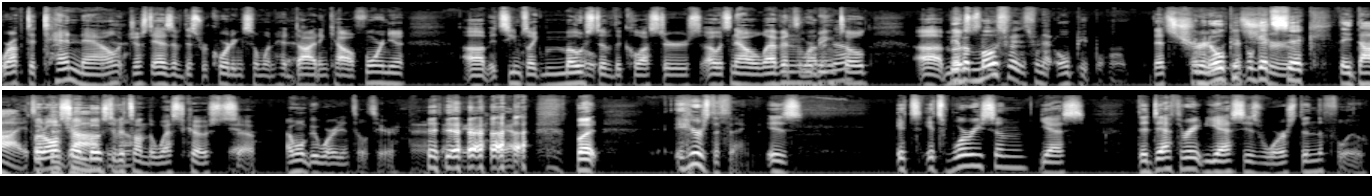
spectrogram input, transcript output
We're up to 10 now. Just as of this recording, someone had died in California. Um, it seems like most of the clusters. Oh, it's now 11, It's we're being now? told. Uh, Yeah, but most of it is from that old people home. That's true. And when old people get true. sick, they die. It's But like also, job, most of it's on the West Coast, so I won't be worried until it's here. yeah, yeah. But here's the thing: is it's it's worrisome. Yes, the death rate, yes, is worse than the flu,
